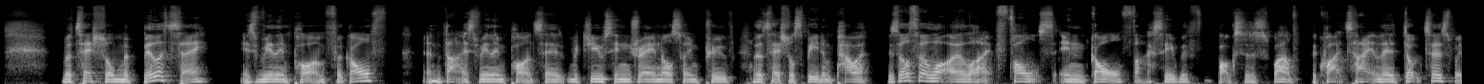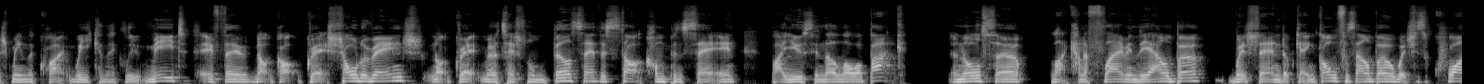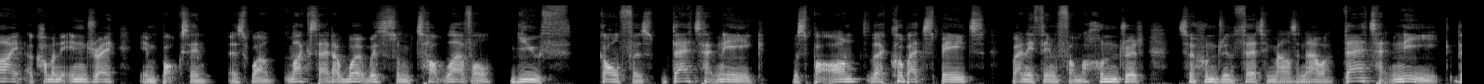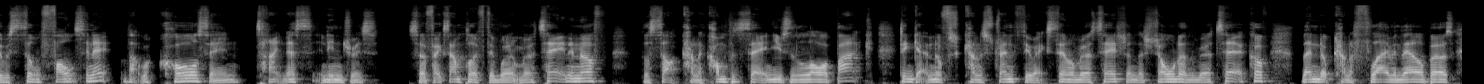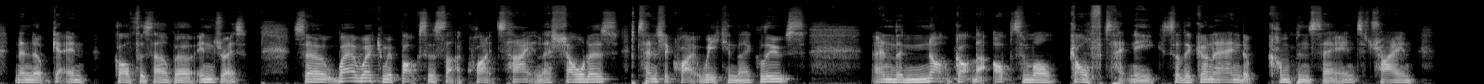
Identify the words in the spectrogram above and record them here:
Rotational mobility is really important for golf, and that is really important to reduce injury and also improve rotational speed and power. There's also a lot of like faults in golf that I see with boxers as well. They're quite tight in their adductors, which mean they're quite weak in their glute med. If they've not got great shoulder range, not great rotational mobility, they start compensating by using their lower back and also like kind of flaring the elbow, which they end up getting golfer's elbow, which is quite a common injury in boxing as well. Like I said, I worked with some top level youth golfers. Their technique was spot on. Their club head speeds were anything from 100 to 130 miles an hour. Their technique, there were still faults in it that were causing tightness and injuries. So, for example, if they weren't rotating enough, they'll start kind of compensating using the lower back. Didn't get enough kind of strength through external rotation in the shoulder and the rotator cuff. They end up kind of flaring the elbows and end up getting golfer's elbow injuries. So we're working with boxers that are quite tight in their shoulders, potentially quite weak in their glutes and they've not got that optimal golf technique. So they're going to end up compensating to try and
